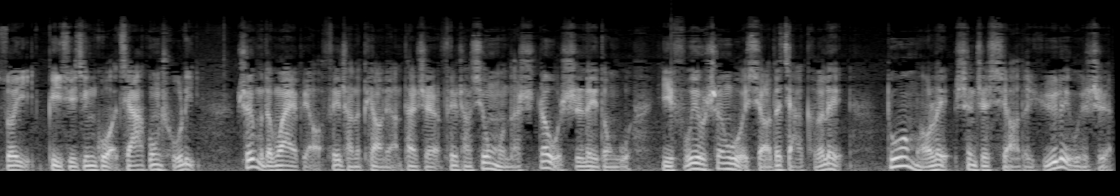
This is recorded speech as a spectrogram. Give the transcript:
所以必须经过加工处理。水母的外表非常的漂亮，但是非常凶猛的肉食类动物，以浮游生物、小的甲壳类、多毛类甚至小的鱼类为食。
